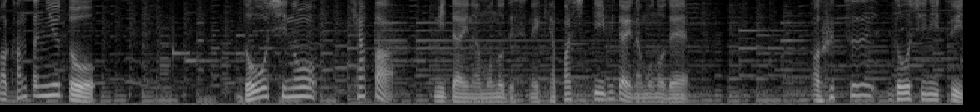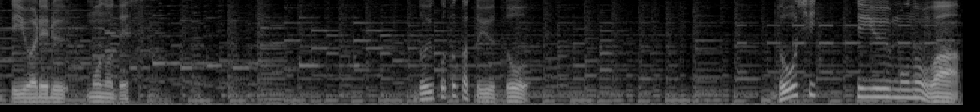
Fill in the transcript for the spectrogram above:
まあ、簡単に言うと、動詞のキャパみたいなものですね、キャパシティみたいなもので、まあ、普通動詞について言われるものです。どういうことかというと、動詞っていうものは、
